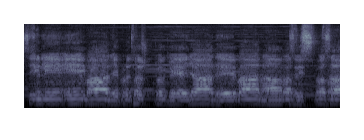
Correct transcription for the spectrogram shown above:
सिनी बालिपृथुष्टुके या देवानामसि स्वसा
